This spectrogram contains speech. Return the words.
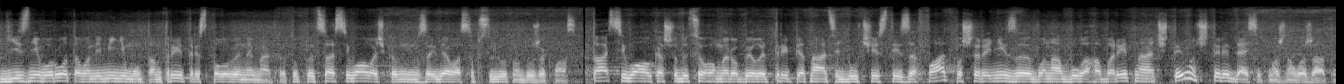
в'їзні ворота, вони мінімум там 3-3,5 метри. Тобто ця сівалочка ну, зайде вас абсолютно дуже класно. Та сівалка, що до цього ми робили 3,15 був чистий зафат, по ширині вона була габаритна 4, ну 4,10 можна вважати.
